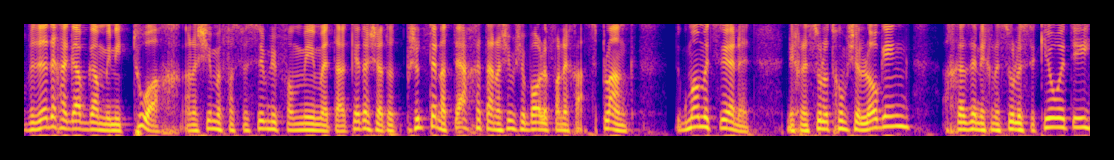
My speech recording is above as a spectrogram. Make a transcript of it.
וזה דרך אגב גם מניתוח, אנשים מפספסים לפעמים את הקטע שאתה פשוט תנתח את האנשים שבאו לפניך, Splunk, דוגמה מצוינת, נכנסו לתחום של logging, אחרי זה נכנסו ל security,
